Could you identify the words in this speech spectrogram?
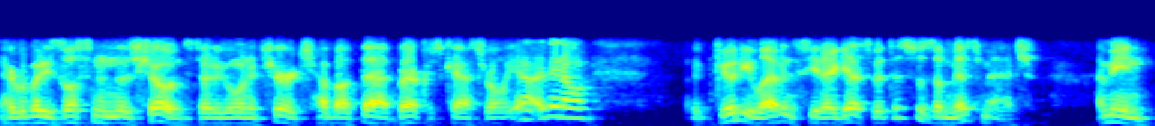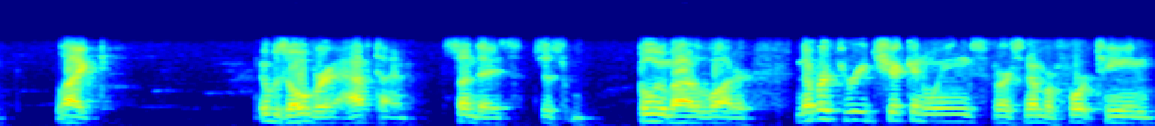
Everybody's listening to the show instead of going to church. How about that? Breakfast casserole. Yeah, you know, a good 11 seed, I guess, but this was a mismatch. I mean, like, it was over at halftime. Sundays just blew them out of the water. Number three, chicken wings versus number 14,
